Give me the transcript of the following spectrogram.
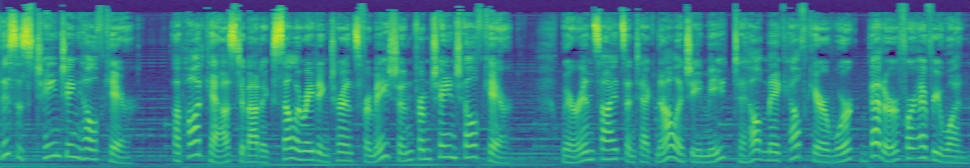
This is Changing Healthcare, a podcast about accelerating transformation from Change Healthcare, where insights and technology meet to help make healthcare work better for everyone.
